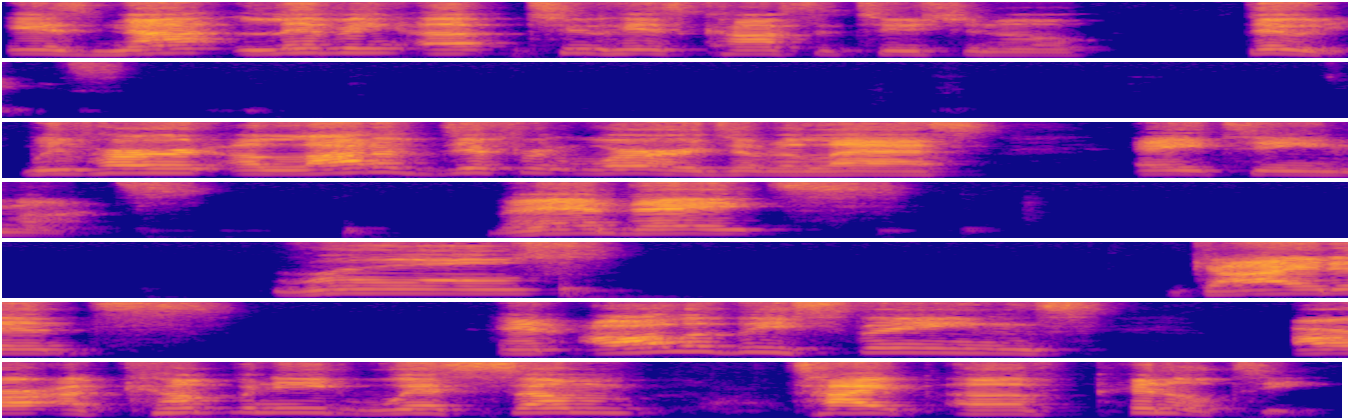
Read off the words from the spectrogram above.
is not living up to his constitutional duties. We've heard a lot of different words over the last 18 months mandates, rules, guidance, and all of these things are accompanied with some type of penalty,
